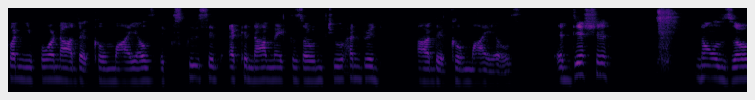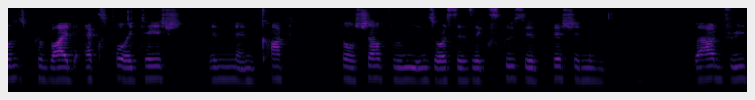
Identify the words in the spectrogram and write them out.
24 nautical miles, exclusive economic zone 200 nautical miles. Additional zones provide exploitation and continental shelf resources, exclusive fishing boundary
